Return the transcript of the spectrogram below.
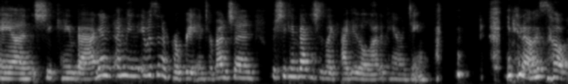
and she came back and i mean it was an appropriate intervention but she came back and she's like i did a lot of parenting. You know so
